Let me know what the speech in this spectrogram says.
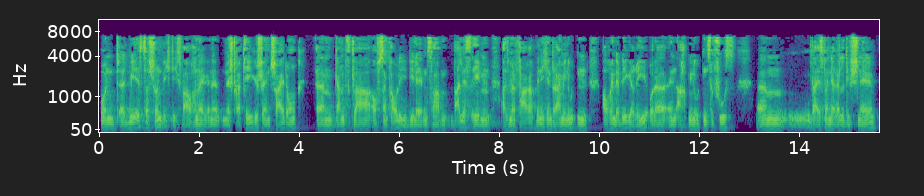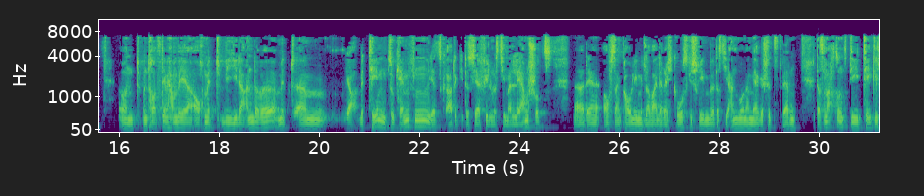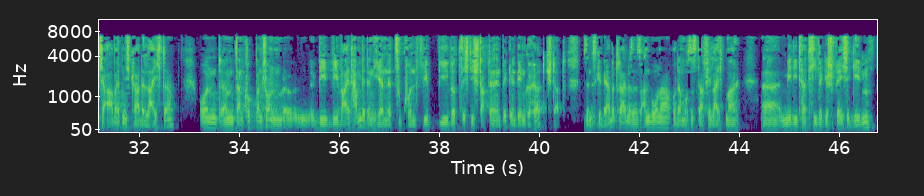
Und äh, mir ist das schon wichtig. Es war auch eine, eine, eine strategische Entscheidung, ähm, ganz klar auf St. Pauli die Läden zu haben, weil es eben, also mit dem Fahrrad bin ich in drei Minuten auch in der Begerie oder in acht Minuten zu Fuß. Ähm, da ist man ja relativ schnell. Und, und trotzdem haben wir ja auch mit, wie jeder andere, mit, ähm, ja, mit Themen zu kämpfen. Jetzt gerade geht es sehr viel um das Thema Lärmschutz, äh, der auf St. Pauli mittlerweile recht groß geschrieben wird, dass die Anwohner mehr geschützt werden. Das macht uns die tägliche Arbeit nicht gerade leichter. Und ähm, dann guckt man schon, äh, wie, wie weit haben wir denn hier eine Zukunft? Wie, wie wird sich die Stadt denn entwickeln? Wem gehört die Stadt? Sind es Gewerbetreibende, sind es Anwohner oder muss es da vielleicht mal äh, meditative Gespräche geben,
